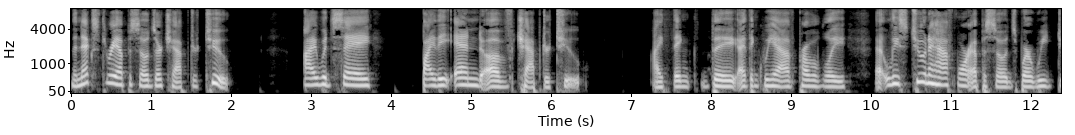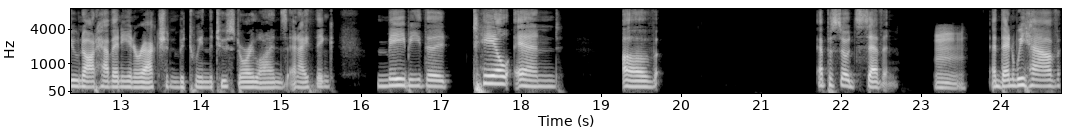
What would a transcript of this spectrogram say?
The next three episodes are chapter two. I would say by the end of chapter two, I think the, I think we have probably at least two and a half more episodes where we do not have any interaction between the two storylines. And I think maybe the tail end of episode seven. Mm. And then we have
